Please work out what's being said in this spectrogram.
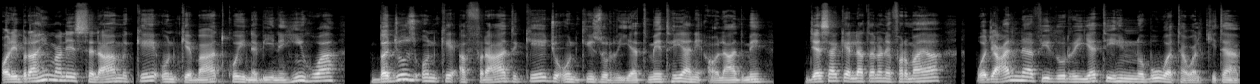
اور ابراہیم علیہ السلام کے ان کے بعد کوئی نبی نہیں ہوا، بجز ان کے افراد کے جو ان کی ضروریت میں تھے یعنی اولاد میں۔ جیسا کہ اللہ تعالیٰ نے فرمایا وہ جاننا فی ضروریت ہی نبوت کتاب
